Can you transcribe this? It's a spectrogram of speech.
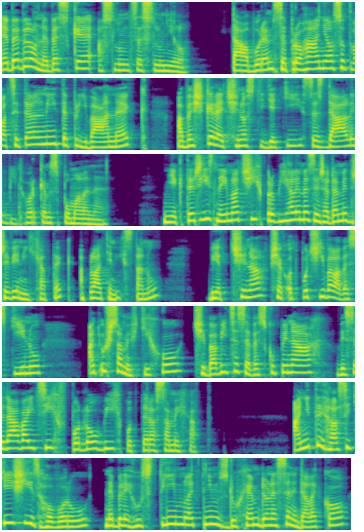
Nebe bylo nebeské a slunce slunilo. Táborem se proháněl sotva citelný teplý vánek a veškeré činnosti dětí se zdály být horkem zpomalené. Někteří z nejmladších probíhali mezi řadami dřevěných chatek a plátěných stanů, většina však odpočívala ve stínu, ať už sami v tichu, či bavíce se ve skupinách, vysedávajících v podloubích pod terasami chat. Ani ty hlasitější z hovorů nebyly hustým letním vzduchem doneseny daleko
